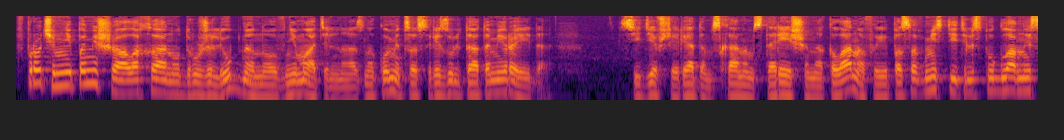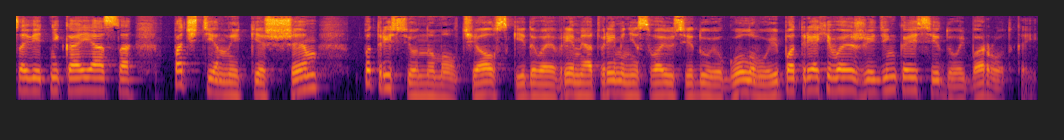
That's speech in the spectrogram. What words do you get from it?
впрочем, не помешала хану дружелюбно, но внимательно ознакомиться с результатами рейда. Сидевший рядом с ханом старейшина кланов и по совместительству главный советник Аяса, почтенный Кешем, потрясенно молчал, скидывая время от времени свою седую голову и потряхивая жиденькой седой бородкой.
